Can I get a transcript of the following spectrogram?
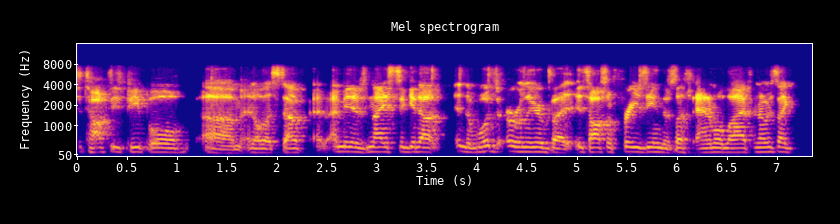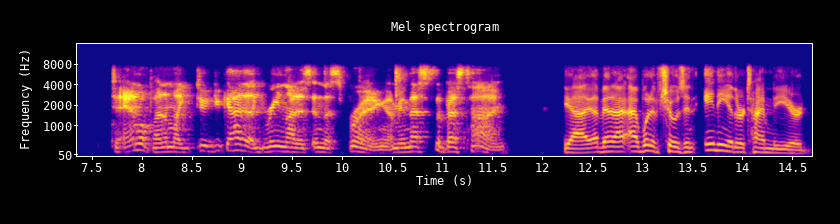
to talk to these people um, and all that stuff. I mean, it was nice to get out in the woods earlier, but it's also freezing. There's less animal life, and I was like, to Animal Planet, I'm like, dude, you got to like, green light us in the spring. I mean, that's the best time. Yeah, I mean, I, I would have chosen any other time of the year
